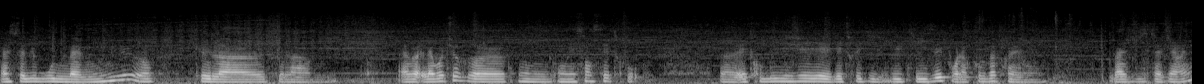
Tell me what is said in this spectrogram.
elle se débrouille même mieux. Hein que la, que la, la voiture euh, qu'on est censé être, euh, obligé d'être utilisée pour la course d'après. Bah je dis ça vient rien,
